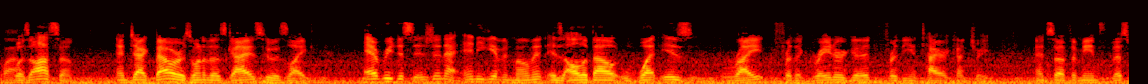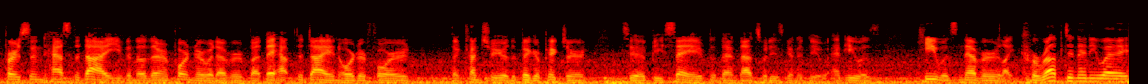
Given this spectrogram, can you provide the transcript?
Wow. was awesome. And Jack Bauer is one of those guys who is like, every decision at any given moment is all about what is right for the greater good for the entire country. And so if it means this person has to die, even though they're important or whatever, but they have to die in order for the country or the bigger picture to be saved, then that's what he's going to do. And he was he was never like corrupt in any way.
